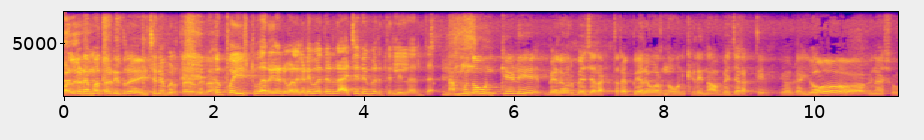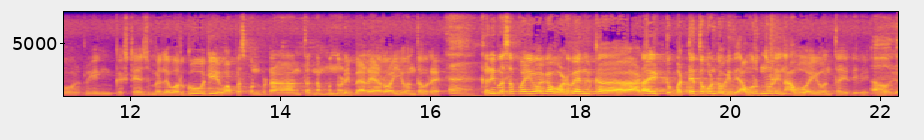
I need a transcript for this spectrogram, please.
ಒಳಗಡೆ ಮಾತಾಡಿದ್ರೆ ಈಚೆನೆ ಬರ್ತಾ ಇರಲಿಲ್ಲ ಅಪ್ಪ ಇಷ್ಟು ಹೊರಗಡೆ ಒಳಗಡೆ ಮಾತಾಡಿದ್ರೆ ಆಚೆನೆ ಬರ್ತಿರ್ಲಿಲ್ಲ ಅಂತ ನಮ್ಮ ನೋವನ್ ಕೇಳಿ ಬೇರೆಯವ್ರು ಬೇಜಾರಾಗ್ತಾರೆ ಬೇರೆಯವ್ರ ನೋವನ್ ಕೇಳಿ ನಾವು ಬೇಜಾರಾಗ್ತೀವಿ ಇವಾಗ ಅಯ್ಯೋ ಅವಿನಾಶ್ ಹೋಗಿ ಹಿಂಗ್ ಸ್ಟೇಜ್ ಮೇಲೆ ವರ್ಗೂ ಹೋಗಿ ವಾಪಸ್ ಬಂದ್ಬಿಟ್ಟ ಅಂತ ನಮ್ಮನ್ನ ನೋಡಿ ಬೇರೆ ಯಾರು ಅಯ್ಯೋ ಅಂದವ್ರೆ ಕರಿಬಸಪ್ಪ ಇವಾಗ ಒಡವೆನ ಅಡ ಇಟ್ಟು ಬಟ್ಟೆ ತಗೊಂಡೋಗಿದ್ವಿ ಹೋಗಿದ್ವಿ ಅವ್ರದ್ದು ನೋಡಿ ನಾವು ಅಯ್ಯೋ ಅಂತ ಇದ್ದೀವಿ ಹೌದು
